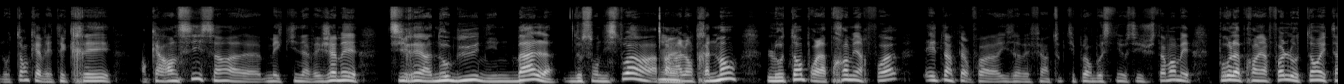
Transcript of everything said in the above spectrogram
l'OTAN qui avait été créée en 46, hein, euh, mais qui n'avait jamais tiré un obus ni une balle de son histoire, à part Ouais. à l'entraînement, l'OTAN, pour la première fois, est inter... enfin, ils avaient fait un tout petit peu en Bosnie aussi juste avant, mais pour la première fois, l'OTAN est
